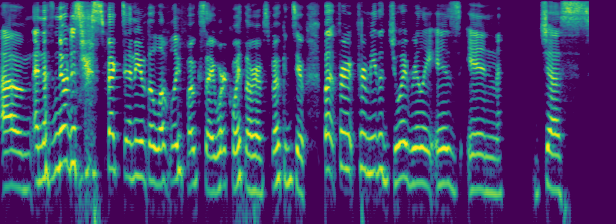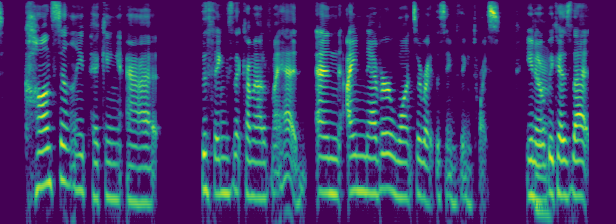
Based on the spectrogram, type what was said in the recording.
Um and that's no disrespect to any of the lovely folks I work with or have spoken to but for for me the joy really is in just constantly picking at the things that come out of my head and I never want to write the same thing twice you know, yeah. because that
